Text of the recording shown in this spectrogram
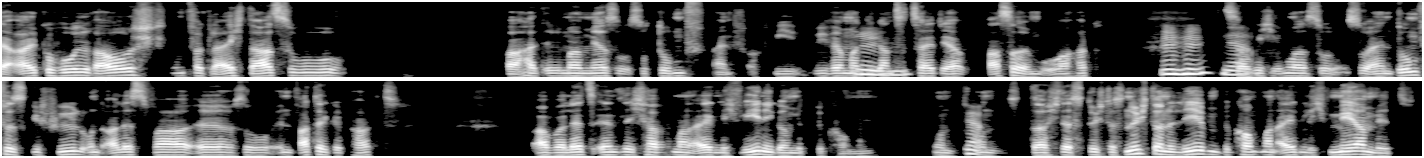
der Alkoholrausch im Vergleich dazu war halt immer mehr so, so dumpf einfach, wie, wie wenn man mhm. die ganze Zeit ja Wasser im Ohr hat. Mhm, ja. Sage ich immer so, so ein dumpfes Gefühl und alles war äh, so in Watte gepackt. Aber letztendlich hat man eigentlich weniger mitbekommen. Und, ja. und durch, das, durch das nüchterne Leben bekommt man eigentlich mehr mit.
